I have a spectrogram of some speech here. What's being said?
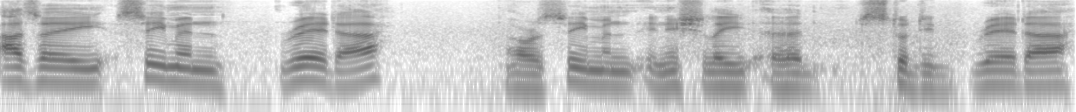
as a seaman radar or a seaman initially, uh, studied radar.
